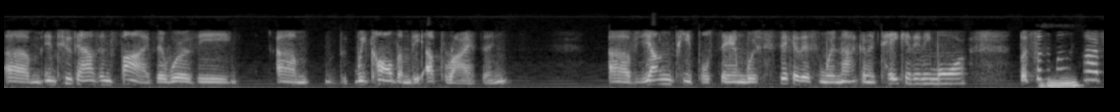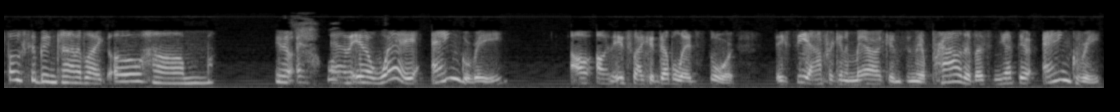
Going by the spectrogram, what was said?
um, in 2005, there were the um, we call them the uprising of young people saying we're sick of this and we're not going to take it anymore. But for mm-hmm. the most part, folks have been kind of like, oh hum, you know, and, well, and in a way angry uh, it's like a double-edged sword. They see African Americans and they're proud of us, and yet they're angry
